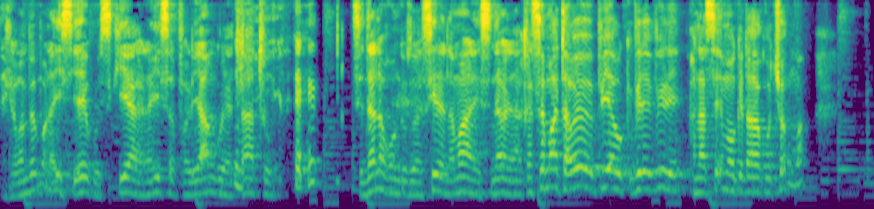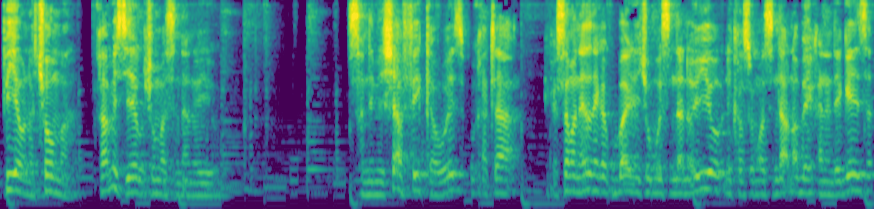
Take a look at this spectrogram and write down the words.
nikamwambia mbona hii sijai kusikia na hii safari yangu ya tatu? Sindano ya kuongezwa hasira namaana ni sindano akasema hata wewe pia vile vile anasema ukitaka kuchoma pia unachoma. Kama sijai kuchoma sindano hiyo. Sa nimeshafika uwezi kukataa. Nikasema naweza nikakubali nichomwe sindano hiyo nikasomwa sindano labda ikanendegeza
